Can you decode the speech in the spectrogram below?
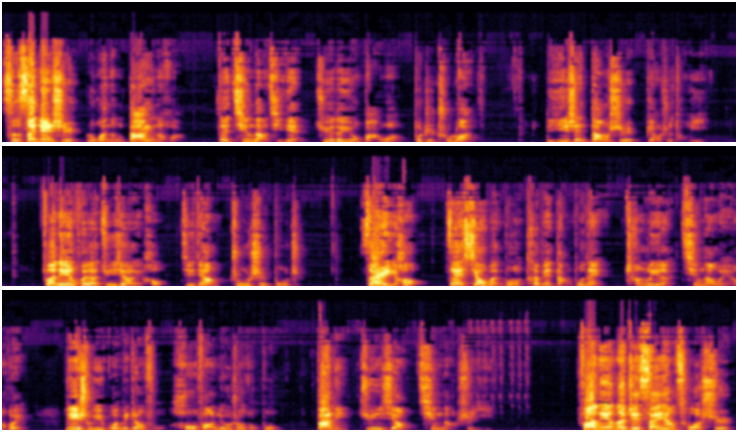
此三件事如果能答应的话，在清党期间绝对有把握不致出乱子。李济深当时表示同意。方鼎英回到军校以后，就将诸事布置。三日以后，在校本部特别党部内成立了清党委员会，隶属于国民政府后方留守总部，办理军校清党事宜。方宁的这三项措施，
